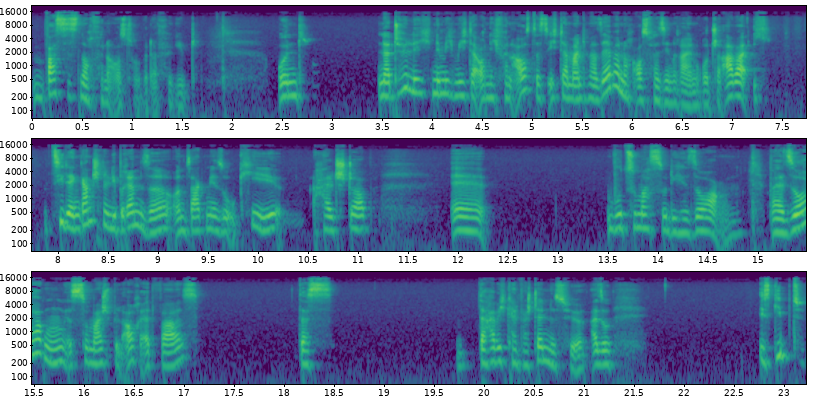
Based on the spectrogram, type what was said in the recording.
was es noch für eine Ausdrücke dafür gibt. Und natürlich nehme ich mich da auch nicht von aus, dass ich da manchmal selber noch aus Versehen reinrutsche. Aber ich ziehe dann ganz schnell die Bremse und sage mir so, okay, halt, stopp. Äh, wozu machst du dir hier Sorgen? Weil Sorgen ist zum Beispiel auch etwas, das, da habe ich kein Verständnis für. Also es gibt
